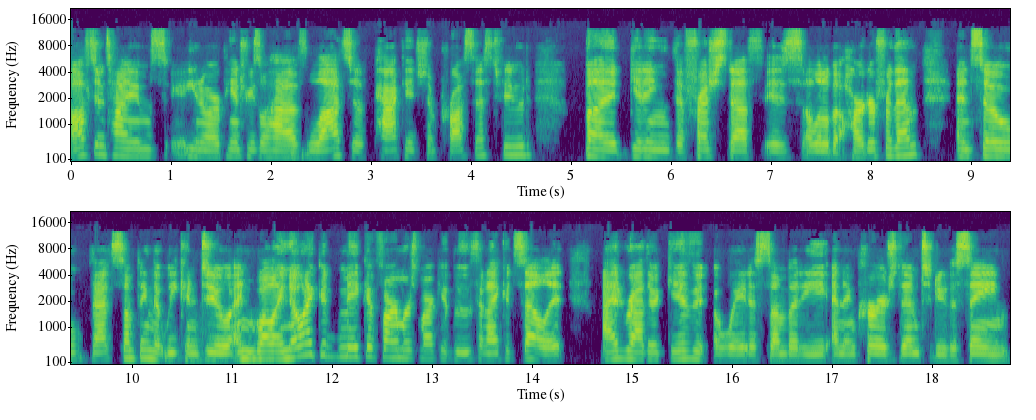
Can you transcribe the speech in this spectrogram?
oftentimes you know our pantries will have lots of packaged and processed food but getting the fresh stuff is a little bit harder for them and so that's something that we can do and while i know i could make a farmers market booth and i could sell it I'd rather give it away to somebody and encourage them to do the same.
